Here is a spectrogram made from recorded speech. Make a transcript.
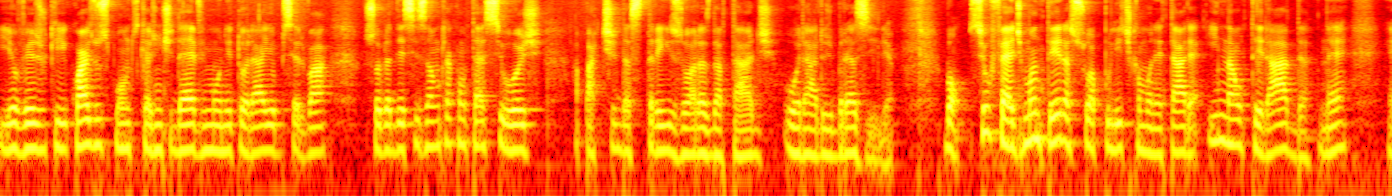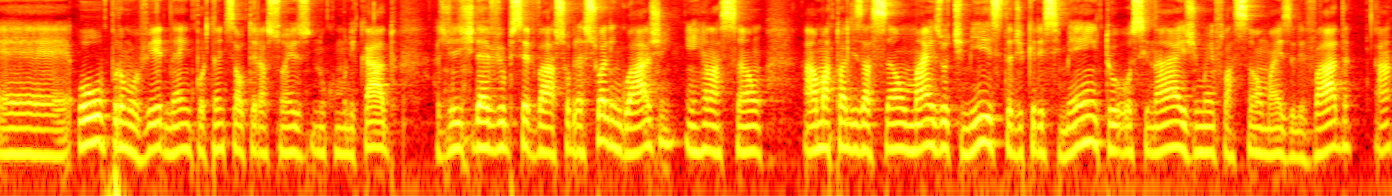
E eu vejo que quais os pontos que a gente deve monitorar e observar sobre a decisão que acontece hoje a partir das 3 horas da tarde, horário de Brasília. Bom, se o Fed manter a sua política monetária inalterada, né, é, ou promover né, importantes alterações no comunicado, a gente deve observar sobre a sua linguagem em relação a uma atualização mais otimista de crescimento ou sinais de uma inflação mais elevada. Tá?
